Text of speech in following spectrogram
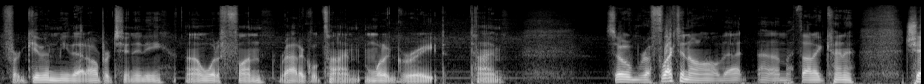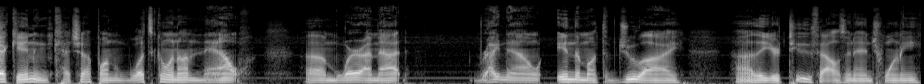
for giving me that opportunity. Uh, what a fun, radical time, and what a great time. So, reflecting on all that, um, I thought I'd kind of check in and catch up on what's going on now, um, where I'm at right now in the month of July, uh, the year 2020.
